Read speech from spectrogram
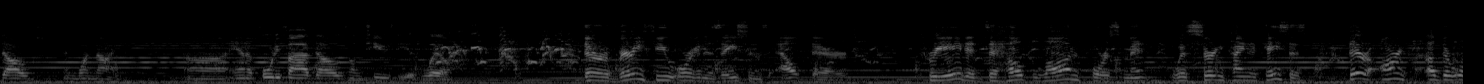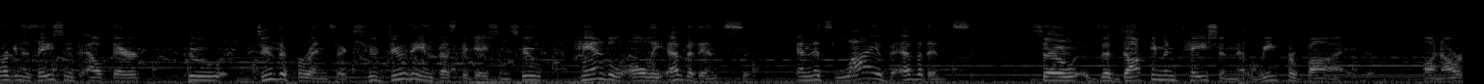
dogs in one night uh, and a 45 dogs on Tuesday as well. There are very few organizations out there created to help law enforcement with certain kind of cases. There aren't other organizations out there who do the forensics, who do the investigations, who handle all the evidence, and it's live evidence. So the documentation that we provide on our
